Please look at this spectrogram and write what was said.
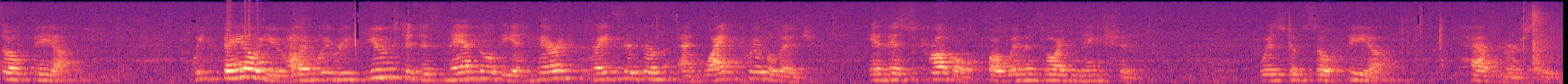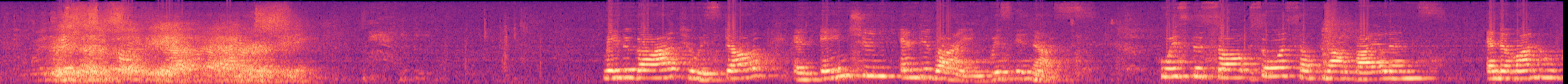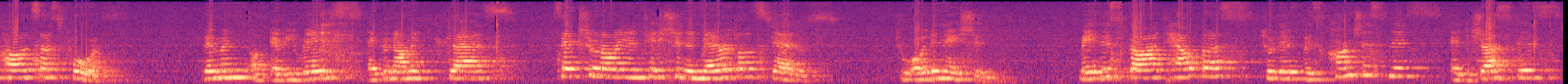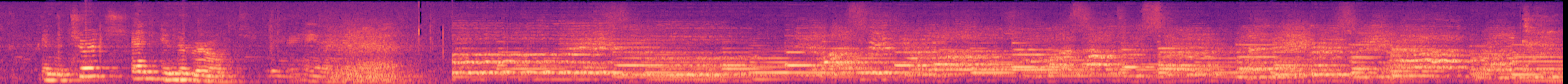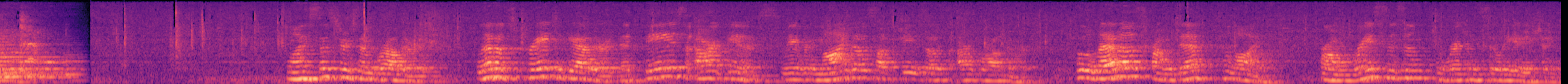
Sophia. We fail you when we refuse to dismantle the inherent racism and white privilege in this struggle for women's ordination. Wisdom Sophia, have mercy. Wisdom Sophia, have mercy. May the God who is dark and ancient and divine within us, who is the source of nonviolence and the one who calls us forth, women of every race, economic class, sexual orientation, and marital status, to ordination. May this God help us to live with consciousness and justice in the church and in the world. Sisters and brothers, let us pray together that these our gifts may remind us of Jesus, our brother, who led us from death to life, from racism to reconciliation.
